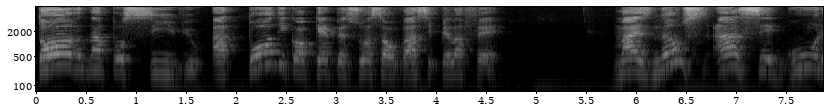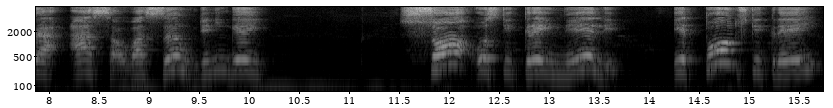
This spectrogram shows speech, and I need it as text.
torna possível a toda e qualquer pessoa salvar-se pela fé mas não assegura a salvação de ninguém. Só os que creem nele e todos que creem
